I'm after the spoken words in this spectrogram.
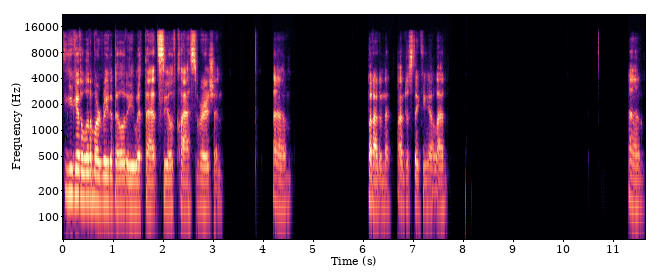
you get a little more readability with that sealed class version. Um, but I don't know. I'm just thinking out loud. Um,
